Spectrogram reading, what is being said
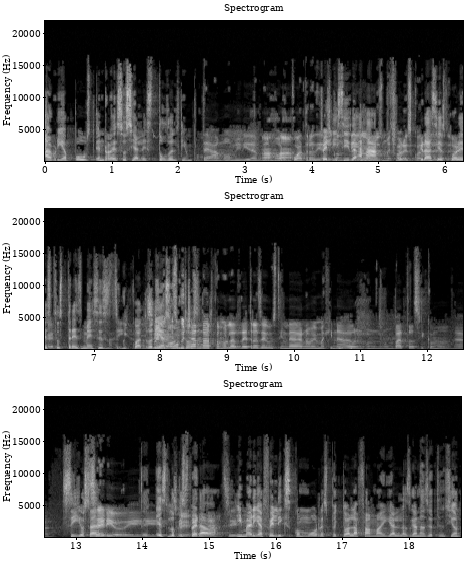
habría post en redes sociales todo el tiempo. Te amo, mi vida, mi Ajá. amor. Cuatro días Felicidad, contigo, ajá. los mejores cuatro Gracias días- por estos tres meses y cuatro Sí, días no. juntos. Escuchando como las letras de Agustín Lara, no me imaginaba un, un, un vato así como... ah, Sí, o sea, Serio y- y- es lo que esperaba. Sí. Y María Félix, como respecto a la fama y a las ganas de atención,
